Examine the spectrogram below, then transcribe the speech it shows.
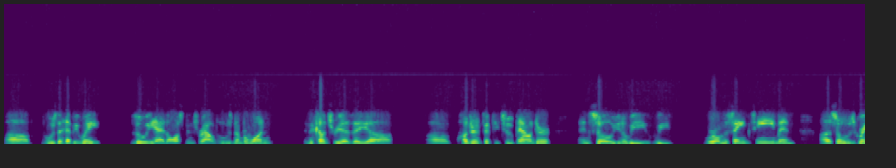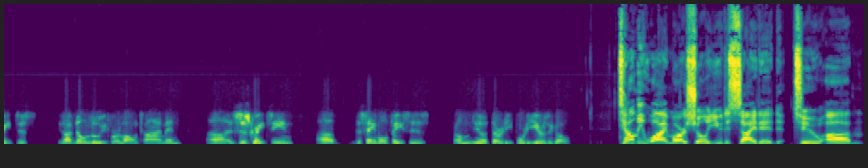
uh, who was a heavyweight. Louis had Austin Trout, who was number one in the country as a uh, uh, 152 pounder, and so you know we we were on the same team, and uh, so it was great. Just you know, I've known Louis for a long time, and uh, it's just great seeing uh, the same old faces from you know 30, 40 years ago. Tell me why, Marshall, you decided to um,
